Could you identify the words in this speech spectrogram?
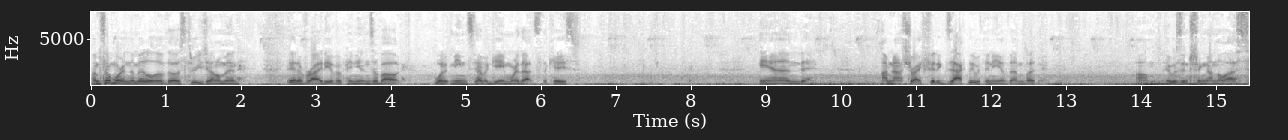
I'm somewhere in the middle of those three gentlemen. They had a variety of opinions about what it means to have a game where that's the case. And I'm not sure I fit exactly with any of them, but um, it was interesting nonetheless.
